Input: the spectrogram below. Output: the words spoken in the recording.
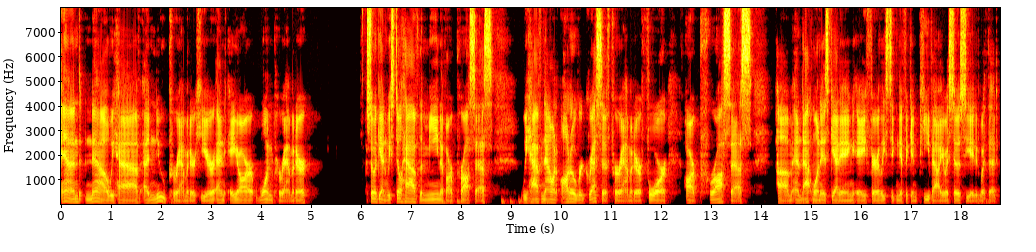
and now we have a new parameter here, an AR1 parameter. So again, we still have the mean of our process. We have now an auto-regressive parameter for our process. Um, and that one is getting a fairly significant p-value associated with it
